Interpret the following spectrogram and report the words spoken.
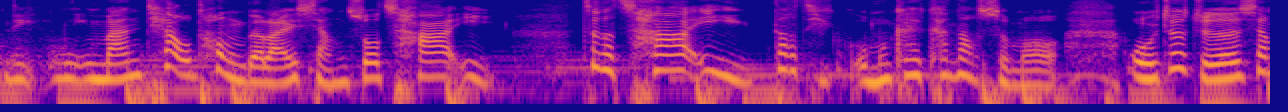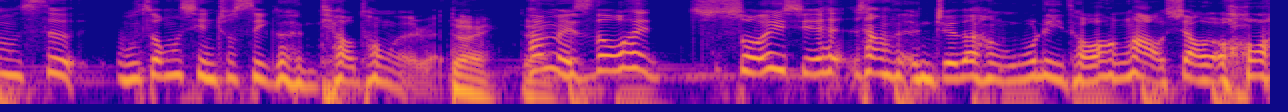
你你蛮跳痛的来想说差异，这个差异到底我们可以看到什么？我就觉得像是吴宗宪就是一个很跳痛的人，对，他每次都会说一些让人觉得很无厘头、很好笑的话，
